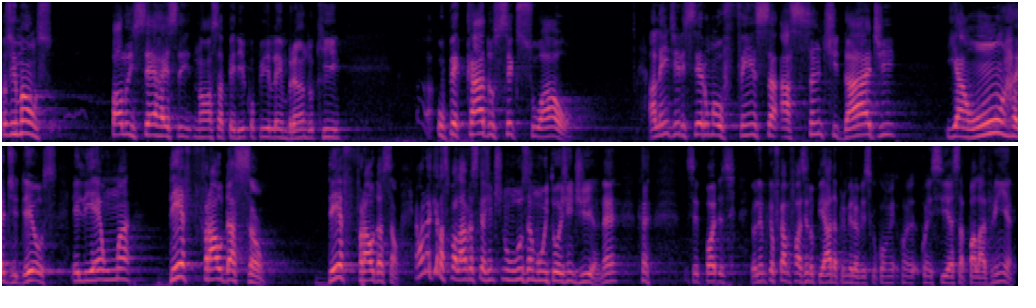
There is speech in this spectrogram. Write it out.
Meus irmãos, Paulo encerra essa nossa perícope lembrando que o pecado sexual, além de ele ser uma ofensa à santidade e à honra de Deus, ele é uma defraudação. Defraudação. É uma daquelas palavras que a gente não usa muito hoje em dia, né? Você pode, eu lembro que eu ficava fazendo piada a primeira vez que eu conheci essa palavrinha,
